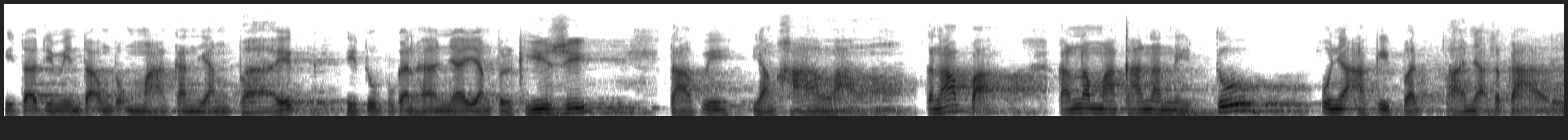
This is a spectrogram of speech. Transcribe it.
Kita diminta untuk makan yang baik itu bukan hanya yang bergizi tapi yang halal. Kenapa? Karena makanan itu punya akibat banyak sekali.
